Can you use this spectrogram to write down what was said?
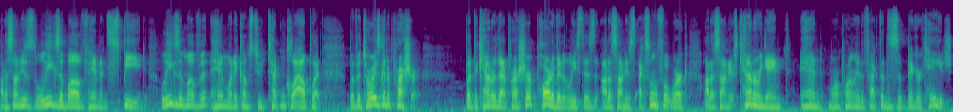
Adesanya is leagues above him in speed, leagues above him when it comes to technical output. But Vettori is going to pressure. But to counter that pressure, part of it at least is Adesanya's excellent footwork, Adesanya's countering game, and more importantly, the fact that this is a bigger cage.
